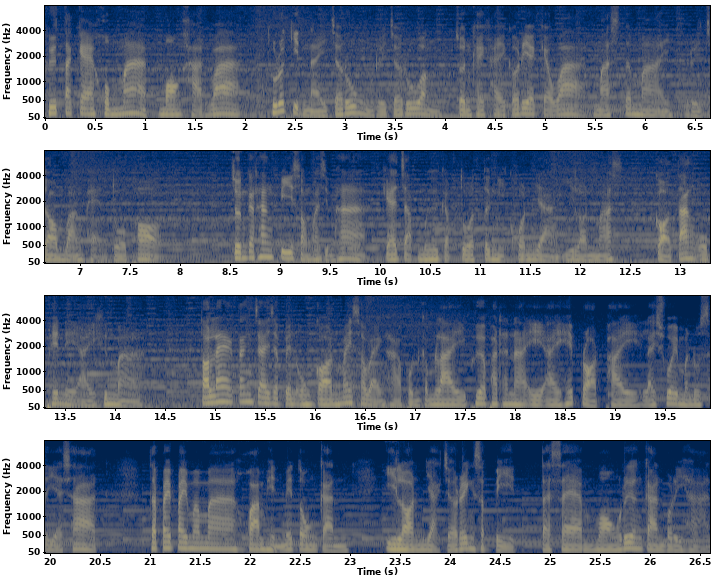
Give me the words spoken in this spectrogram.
คือตาแกคมมากมองขาดว่าธุรกิจไหนจะรุ่งหรือจะร่วง จนใครๆก็เรียกแกว่า Mastermind หรือจอมวางแผนตัวพ่อ จนกระทั่งปี 2015 แกจับมือกับตัวตึงอีกคนอย่างอีลอน มัสก่อตั้ง OpenAI ขึ้นมา ตอนแรกตั้งใจจะเป็นองค์กรไม่แสวงหาผลกำไร เพื่อพัฒนา AI ให้ปลอดภัยและช่วยมนุษยชาติ แต่ไปไปมาๆความเห็นไม่ตรงกัน อีลอนอยากจะเร่งสปีด แต่แซมมองเรื่องการบริหาร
